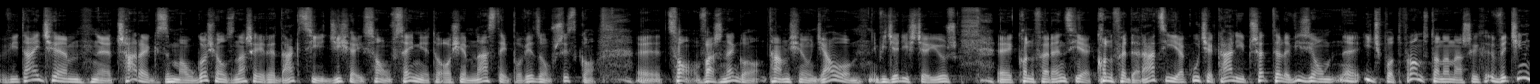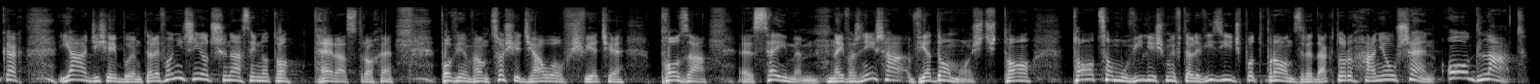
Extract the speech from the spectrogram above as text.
Witajcie. Czarek z Małgosią z naszej redakcji dzisiaj są w Sejmie. To 18. Powiedzą wszystko, e, co ważnego tam się działo. Widzieliście już e, konferencję Konfederacji, jak uciekali przed telewizją e, Idź pod prąd, to na naszych wycinkach. Ja dzisiaj byłem telefonicznie o 13, no to teraz trochę powiem wam, co się działo w świecie poza Sejmem. Najważniejsza wiadomość to to, co mówiliśmy w telewizji Idź pod prąd z redaktor Hanią Shen od lat,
